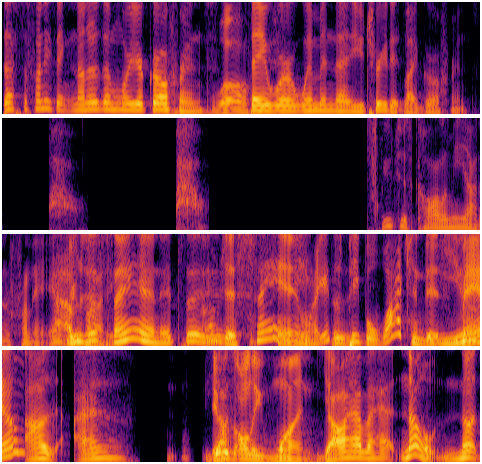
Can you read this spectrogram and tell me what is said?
that's the funny thing. None of them were your girlfriends. well, they were women that you treated like girlfriends. You just calling me out in front of everybody. I'm just saying it's a. I'm just saying, like it's The- people watching this, you, ma'am. I, I, It was only one. y'all have a hat. No, not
